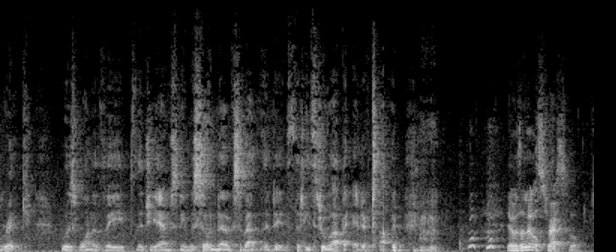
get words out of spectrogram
Rick was one of the, the GMs and he was so nervous about it, that he threw up ahead of time. It was a little stressful.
